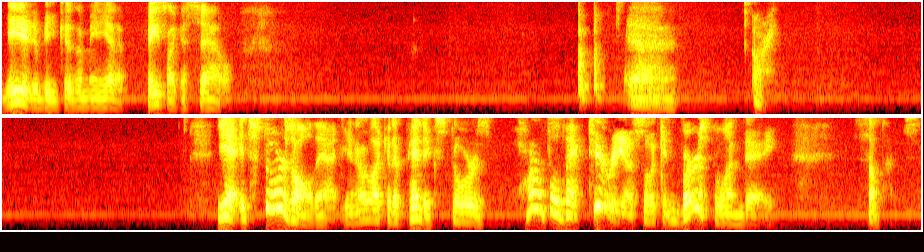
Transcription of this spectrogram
needed to be because, I mean, he had a face like a saddle. Uh, all right. Yeah, it stores all that, you know, like an appendix stores harmful bacteria so it can burst one day. Sometimes.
